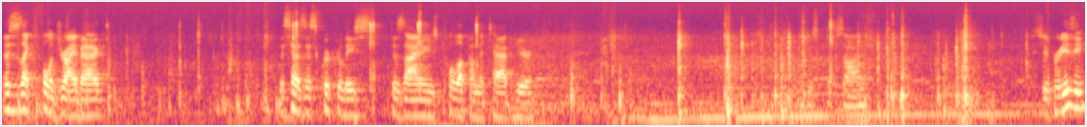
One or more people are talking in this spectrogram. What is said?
This is like a full dry bag. This has this quick release design. You just pull up on the tab here. Just clips on. Super easy.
